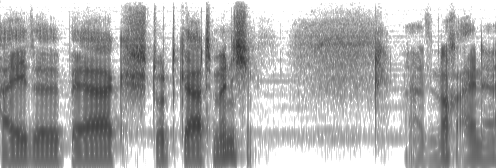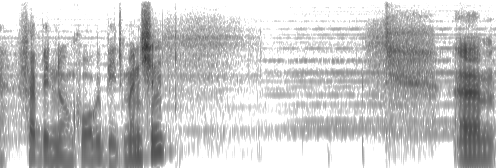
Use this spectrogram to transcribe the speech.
Heidelberg, Stuttgart, München. Also noch eine Verbindung Ruhrgebiet München ähm,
